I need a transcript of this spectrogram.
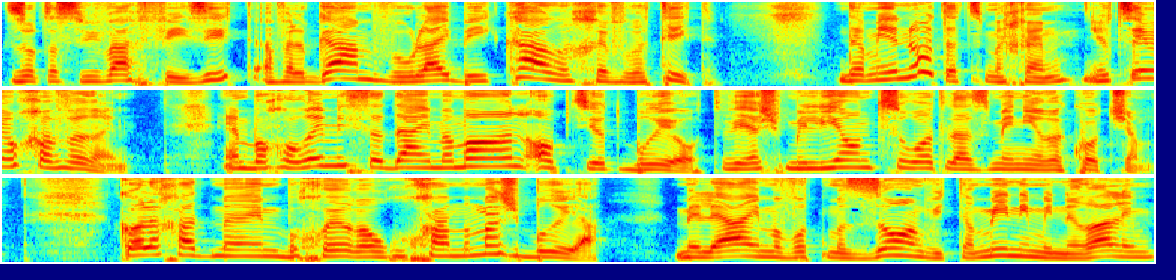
זאת הסביבה הפיזית, אבל גם ואולי בעיקר החברתית. דמיינו את עצמכם, יוצאים עם חברים. הם בוחרים מסעדה עם המון אופציות בריאות, ויש מיליון צורות להזמין ירקות שם. כל אחד מהם בוחר ארוחה ממש בריאה, מלאה עם אבות מזון, ויטמינים, מינרלים.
